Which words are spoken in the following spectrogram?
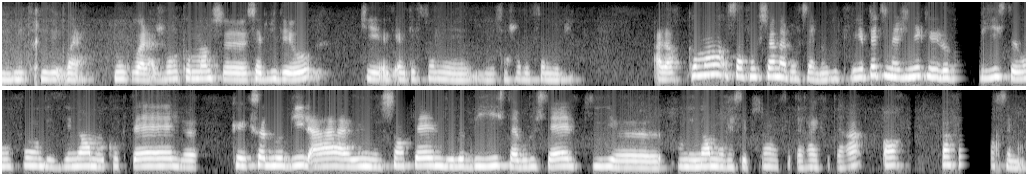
maîtriser. Voilà. Donc voilà, je vous recommande cette vidéo qui est, questionne les, les chercheurs d'ExxonMobil. Alors, comment ça fonctionne à Bruxelles? Donc, Vous pouvez peut-être imaginer que les lobbyistes font des énormes cocktails, que ExxonMobil a une centaine de lobbyistes à Bruxelles qui euh, font d'énormes réceptions, etc., etc. Or, pas forcément.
